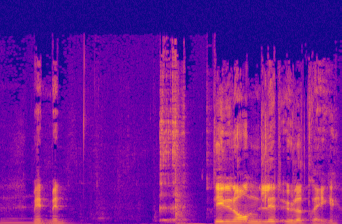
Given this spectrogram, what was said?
Mm. men, men det er en enormt let øl at drikke.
